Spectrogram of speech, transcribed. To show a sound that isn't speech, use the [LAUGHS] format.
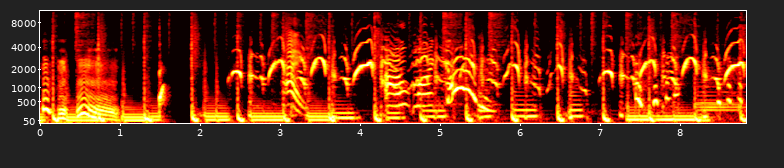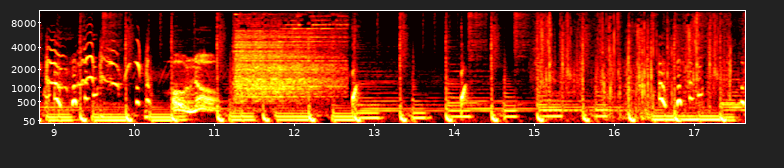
hey! Oh my god! [LAUGHS] oh no! [LAUGHS]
